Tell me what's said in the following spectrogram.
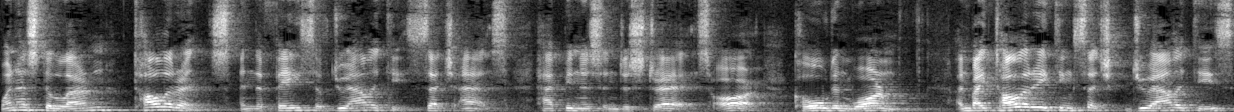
One has to learn tolerance in the face of dualities, such as happiness and distress, or cold and warmth, and by tolerating such dualities,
